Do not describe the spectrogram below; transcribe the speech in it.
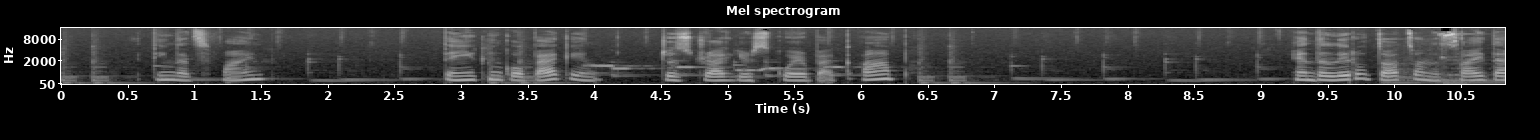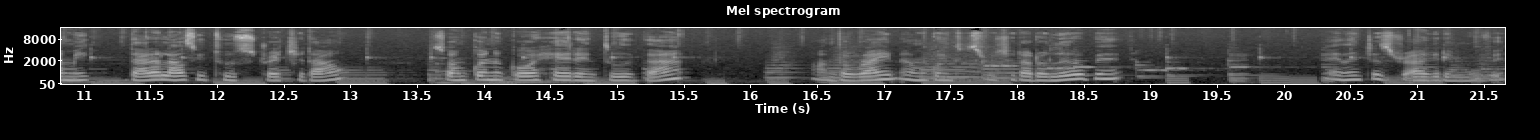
I think that's fine then you can go back and just drag your square back up. And the little dots on the side that make that allows you to stretch it out. So I'm going to go ahead and do that. On the right I'm going to stretch it out a little bit. And then just drag it and move it.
